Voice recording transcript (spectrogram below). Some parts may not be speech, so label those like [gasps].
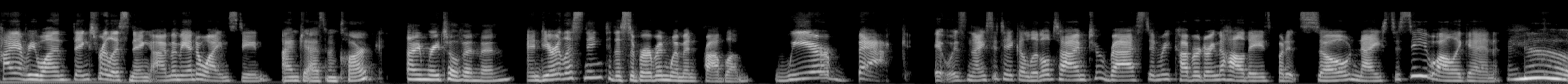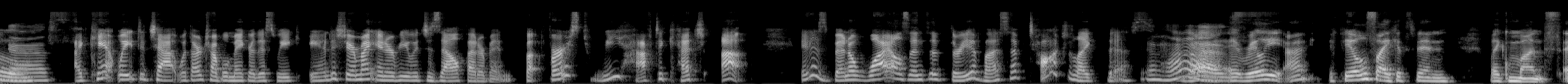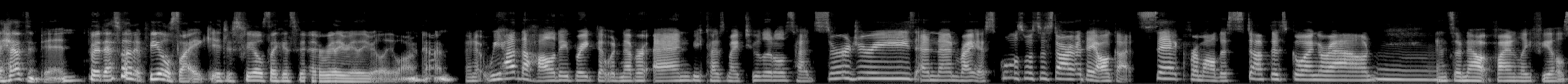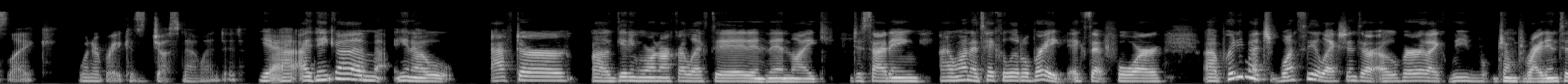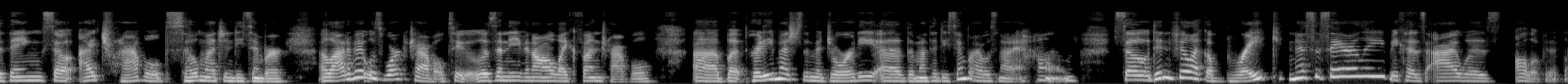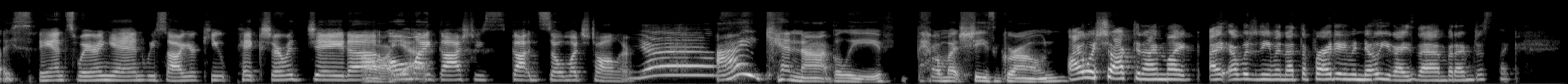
Hi, everyone. Thanks for listening. I'm Amanda Weinstein. I'm Jasmine Clark. I'm Rachel Vindman. And you're listening to the Suburban Women Problem. We're back. It was nice to take a little time to rest and recover during the holidays, but it's so nice to see you all again. I know. Yes. I can't wait to chat with our troublemaker this week and to share my interview with Gisele Fetterman. But first, we have to catch up. It has been a while since the three of us have talked like this. It has. Yeah, it really I, it feels like it's been like months. It hasn't been, but that's what it feels like. It just feels like it's been a really, really, really long time. And we had the holiday break that would never end because my two littles had surgeries. And then, right as school was supposed to start, they all got sick from all this stuff that's going around. Mm. And so now it finally feels like winter break has just now ended. Yeah, I think um, you know, after uh, getting Warnock elected and then like deciding I want to take a little break, except for uh, pretty much once the elections are over, like we jumped right into things. So I traveled so much in December. A lot of it was work travel too. It wasn't even all like fun travel, uh, but pretty much the majority of the month of December, I was not at home. So it didn't feel like a break necessarily because I was all over the place. And swearing in, we saw your cute picture with Jada. Oh, Oh, yeah. my gosh, she's gotten so much taller. Yeah. I cannot believe how much she's grown. I was shocked and I'm like, I, I wasn't even at the I didn't even know you guys then, but I'm just like,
